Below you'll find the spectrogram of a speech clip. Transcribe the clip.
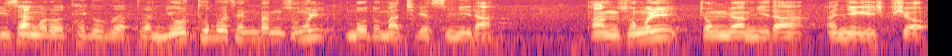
이상으로 태극 FM 유튜브 생방송을 모두 마치겠습니다. 방송을 종료합니다. 안녕히 계십시오.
